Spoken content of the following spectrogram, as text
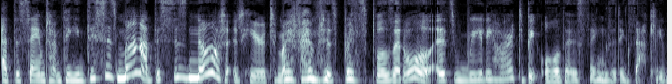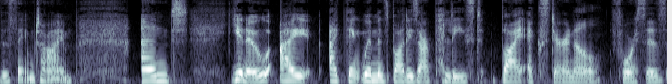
at the same time thinking, this is mad. This is not adhere to my feminist principles at all. It's really hard to be all those things at exactly the same time. And, you know, I, I think women's bodies are policed by external forces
